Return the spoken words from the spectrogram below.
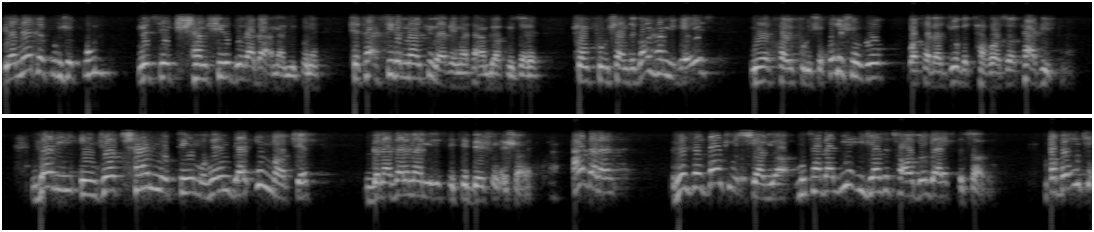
یا نرخ فروش پول مثل یک شمشیر دو لبه عمل می‌کنه که تاثیر منفی بر قیمت املاک می‌ذاره. چون فروشندگان هم میبایست نرخهای فروش خودشون رو با توجه به تقاضا تعدیل کنن. ولی اینجا چند نکته مهم در این مارکت به نظر من می‌رسه که بهشون اشاره کنم. اولا Reserve Bank استرالیا متولی ایجاد تعادل در اقتصاده و با اینکه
